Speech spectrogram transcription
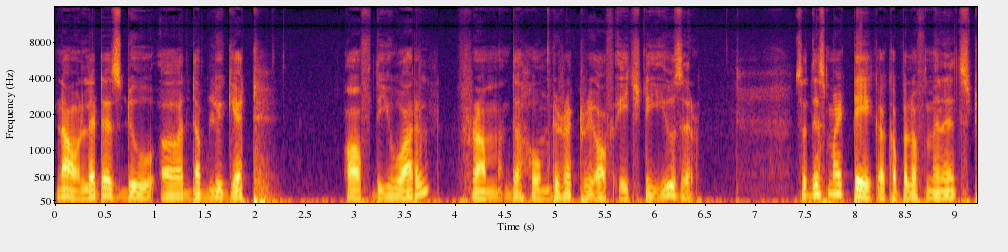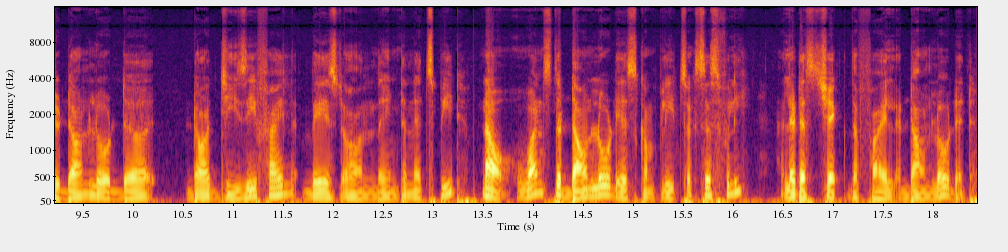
Now let us do a wget of the URL from the home directory of HD user. So this might take a couple of minutes to download the .gz file based on the internet speed. Now once the download is complete successfully, let us check the file downloaded.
